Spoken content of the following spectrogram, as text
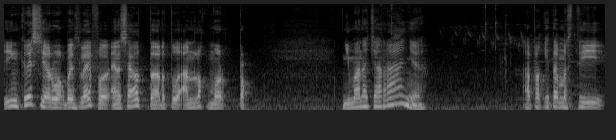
Increase your workbench level and shelter to unlock more perk. Gimana caranya? Apa kita mesti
